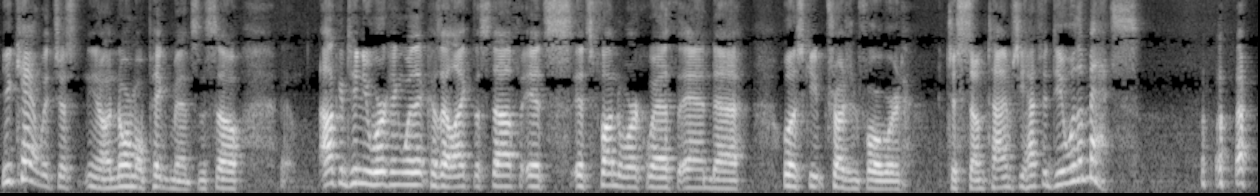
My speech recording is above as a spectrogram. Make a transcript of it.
you can't with just, you know, normal pigments. And so I'll continue working with it because I like the stuff. It's, it's fun to work with, and uh, we'll just keep trudging forward. Just sometimes you have to deal with a mess.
